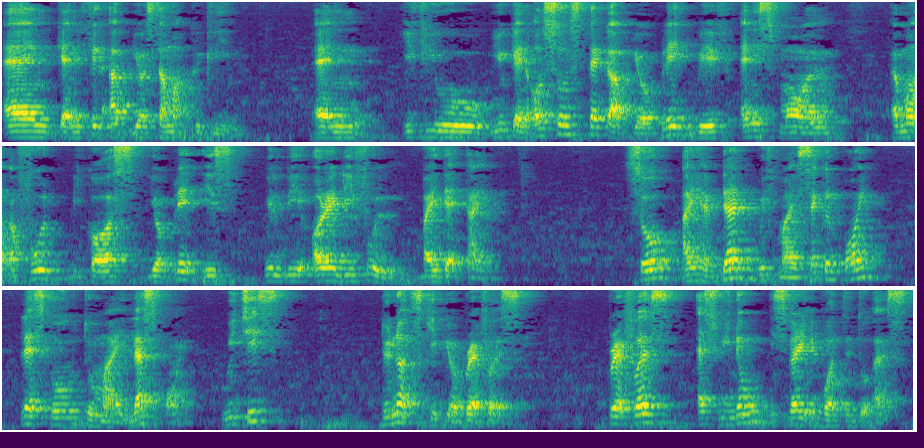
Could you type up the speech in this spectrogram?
and can fill up your stomach quickly. And if you you can also stack up your plate with any small amount of food because your plate is will be already full by that time. So i have done with my second point. Let's go to my last point which is do not skip your breakfast. Breakfast as we know is very important to us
